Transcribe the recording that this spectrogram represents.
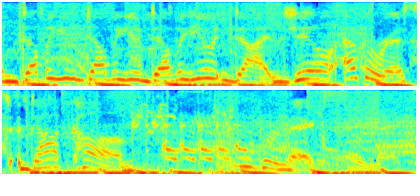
On www.gileverest.com. Evermix.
